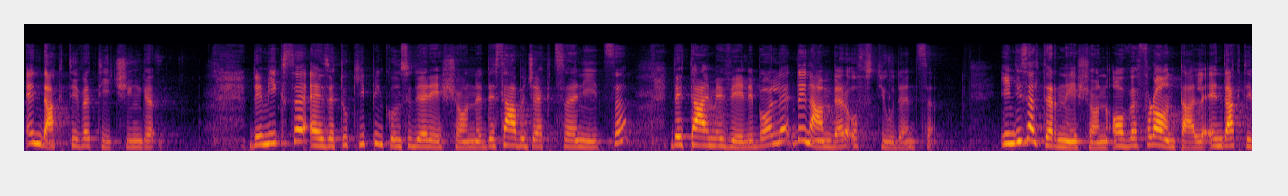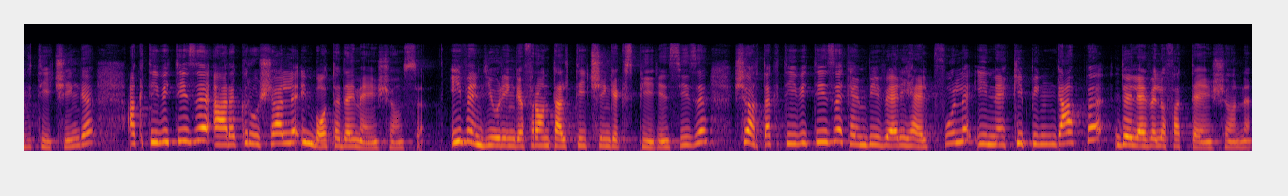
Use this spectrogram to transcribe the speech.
and active teaching. The mix has to keep in consideration the subject's needs, the time available, the number of students. In this alternation of frontal and active teaching, activities are crucial in both dimensions. Even during frontal teaching experiences, short activities can be very helpful in keeping up the level of attention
